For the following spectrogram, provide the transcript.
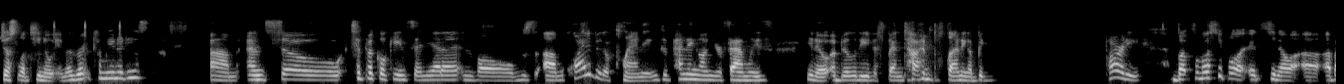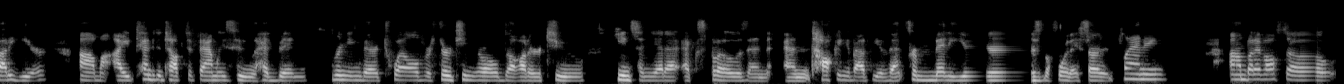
just Latino immigrant communities. Um, and so typical quinceañera involves um, quite a bit of planning, depending on your family's you know ability to spend time planning a big party. But for most people, it's you know uh, about a year. Um, I tended to talk to families who had been bringing their 12 or 13 year old daughter to quinceañera expos and and talking about the event for many years before they started planning. Um, but I've also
